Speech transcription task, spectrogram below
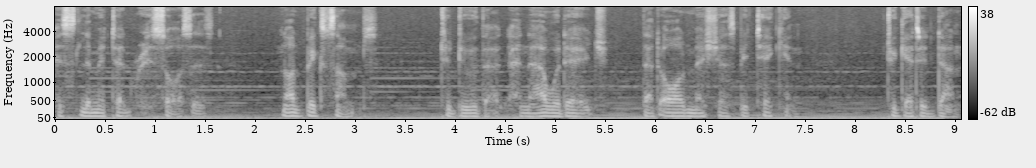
is limited resources, not big sums, to do that. And I would urge that all measures be taken to get it done.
